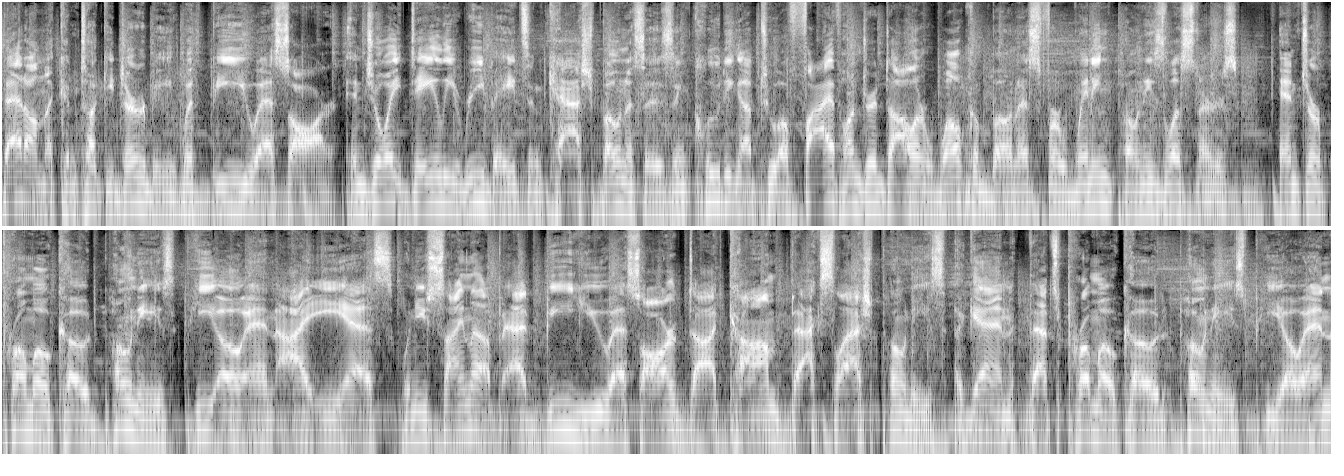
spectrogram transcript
Bet on the Kentucky Derby with BUSR. Enjoy daily rebates and cash bonuses, including up to a $500 welcome bonus for winning ponies listeners. Enter promo code PONIES, P O N I E S, when you sign up at BUSR.com backslash ponies. Again, that's promo code PONIES, P O N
